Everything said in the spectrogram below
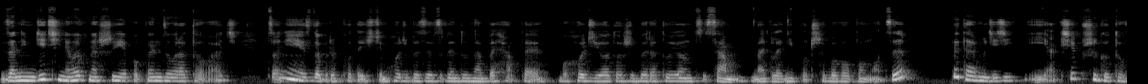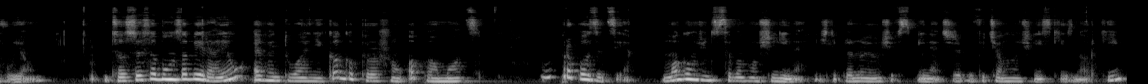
Zanim dzieci na łeb na szyję popędzą ratować, co nie jest dobrym podejściem choćby ze względu na BHP, bo chodzi o to, żeby ratujący sam nagle nie potrzebował pomocy, pytamy dzieci, jak się przygotowują, co ze sobą zabierają, ewentualnie kogo proszą o pomoc. Propozycje. Mogą wziąć z sobą jakąś linę, jeśli planują się wspinać, żeby wyciągnąć liski z norki,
